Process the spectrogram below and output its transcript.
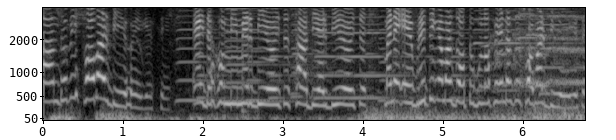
বান্ধবী সবার বিয়ে হয়ে গেছে। এই দেখো মিমের বিয়ে হয়েছে সাদিয়ার বিয়ে হয়েছে মানে এভরিথিং আমার যতগুলো ফ্রেন্ড আছে সবার বিয়ে হয়ে গেছে।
